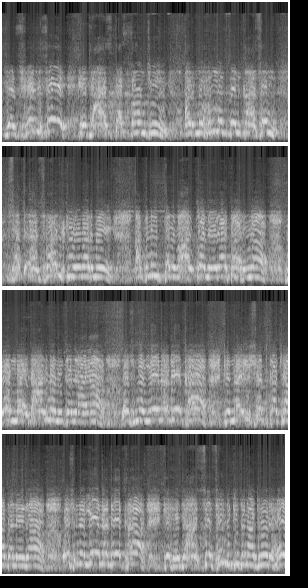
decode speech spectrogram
ये सिंध से हिजाज तक पहुँची और मोहम्मद बिन कासिम सत्रह साल की उम्र में अपनी तलवार को लहराता हुआ वो मैदान में निकल आया। उसने ये ना देखा कि मीशत का क्या बनेगा। उसने ये ना देखा कि हिजाज से सिंध कितना दूर है।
